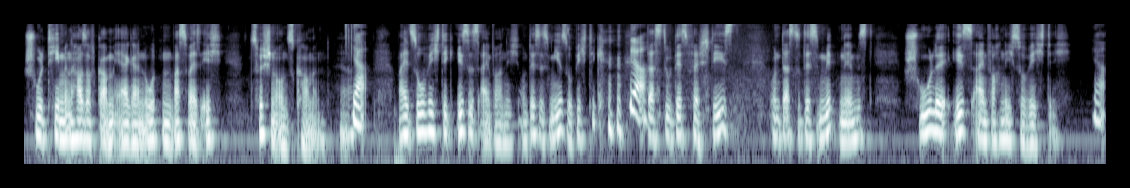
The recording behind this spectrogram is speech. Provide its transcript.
Schulthemen, Hausaufgaben, Ärger, Noten, was weiß ich, zwischen uns kommen. Ja. ja. Weil so wichtig ist es einfach nicht. Und das ist mir so wichtig, ja. dass du das verstehst und dass du das mitnimmst. Schule ist einfach nicht so wichtig. Ja.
